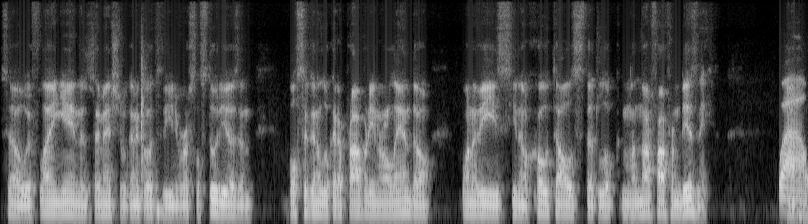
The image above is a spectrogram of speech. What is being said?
So we're flying in, as I mentioned, we're going to go to the Universal Studios and also going to look at a property in Orlando, one of these, you know, hotels that look not far from Disney. wow.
